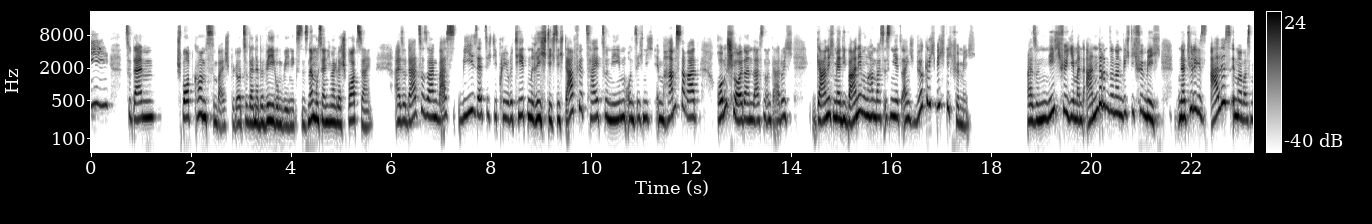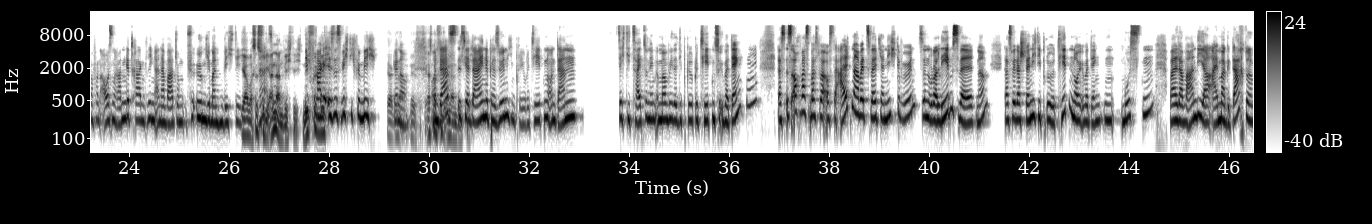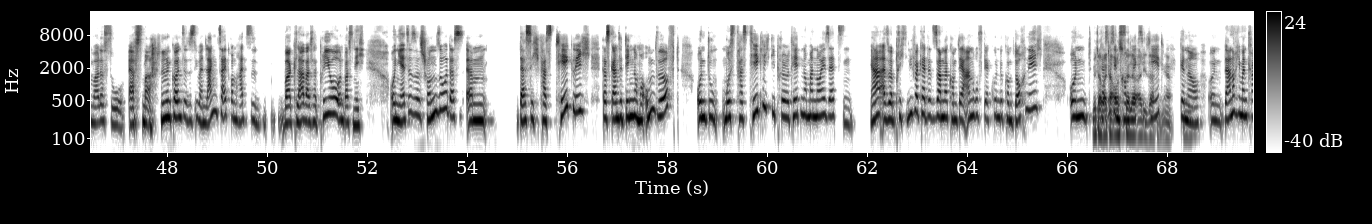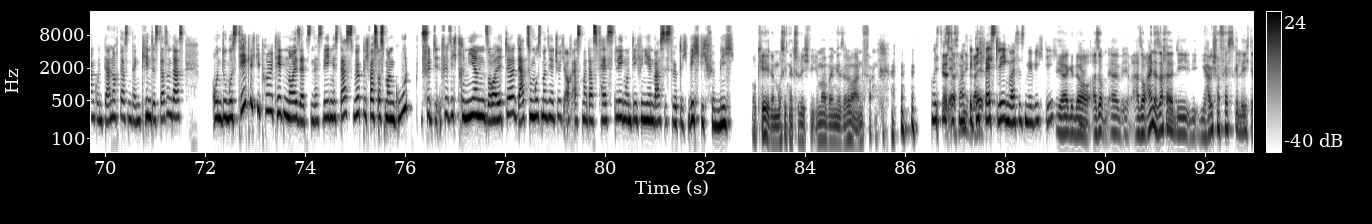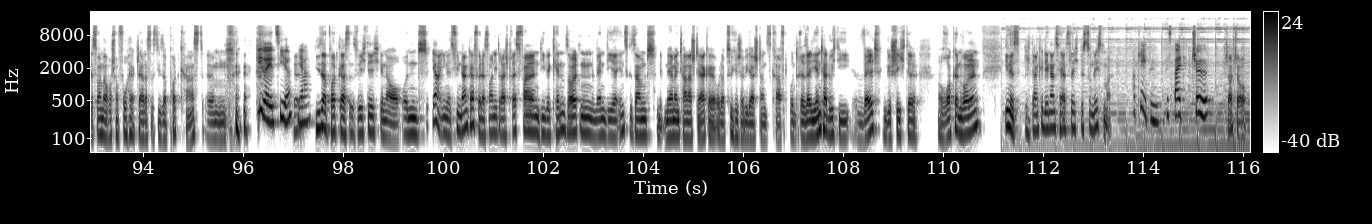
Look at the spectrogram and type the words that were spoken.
zu deinem Sport kommst zum Beispiel oder zu deiner Bewegung wenigstens. Ne? Muss ja nicht mal gleich Sport sein. Also dazu sagen, was, wie setze ich die Prioritäten richtig, sich dafür Zeit zu nehmen und sich nicht im Hamsterrad rumschleudern lassen und dadurch gar nicht mehr die Wahrnehmung haben, was ist denn jetzt eigentlich wirklich wichtig für mich? Also nicht für jemand anderen, sondern wichtig für mich. Natürlich ist alles immer, was wir von außen rangetragen kriegen, an Erwartung für irgendjemanden wichtig. Ja, was ist für die also anderen wichtig? Nicht die Frage, ist es wichtig für mich? Ja, genau. genau. Und das ist ja deine persönlichen Prioritäten und dann sich die Zeit zu nehmen, immer wieder die Prioritäten zu überdenken. Das ist auch was, was wir aus der alten Arbeitswelt ja nicht gewöhnt sind oder Lebenswelt, ne? Dass wir da ständig die Prioritäten neu überdenken mussten, weil da waren die ja einmal gedacht und dann war das so erstmal. Dann konnte das über einen langen Zeitraum hat war klar, was hat Prio und was nicht. Und jetzt ist es schon so, dass ähm, dass sich fast täglich das ganze Ding nochmal umwirft und du musst fast täglich die Prioritäten nochmal neu setzen. Ja, also bricht die Lieferkette zusammen, da kommt der Anruf, der Kunde kommt doch nicht. Und das ist eben Komplexität. Sachen, ja. Genau. Mhm. Und da noch jemand krank und dann noch das und dein Kind ist das und das. Und du musst täglich die Prioritäten neu setzen. Deswegen ist das wirklich was, was man gut für, für sich trainieren sollte. Dazu muss man sich natürlich auch erstmal das festlegen und definieren, was ist wirklich wichtig für mich. Okay, dann muss ich natürlich wie immer bei mir selber anfangen. musst es erstmal für dich festlegen, was ist mir wichtig. Ja, genau. Ja. Also, äh, also eine Sache, die, die, die habe ich schon festgelegt, das war mir auch schon vorher klar, das ist dieser Podcast. Ähm, dieser jetzt hier, ja. Dieser Podcast ist wichtig, genau. Und ja, Ines, vielen Dank dafür. Das waren die drei Stressfallen, die wir kennen sollten, wenn wir insgesamt mit mehr mentaler Stärke oder psychischer Widerstandskraft und resilienter durch die Weltgeschichte rocken wollen. Ines, ich danke dir ganz herzlich. Bis zum nächsten Mal. Okay, bis bald. Tschö. Ciao, ciao.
